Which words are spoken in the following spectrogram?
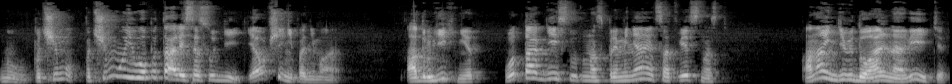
Ну, почему, почему его пытались осудить? Я вообще не понимаю. А других нет. Вот так действует у нас, применяется ответственность. Она индивидуальная, видите?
